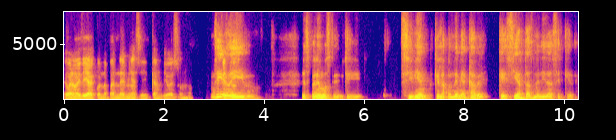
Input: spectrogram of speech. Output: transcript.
Bueno, hoy día con la pandemia sí cambió eso, ¿no? Sí, ¿no? Y esperemos que, que, si bien que la pandemia acabe, que ciertas medidas se queden.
